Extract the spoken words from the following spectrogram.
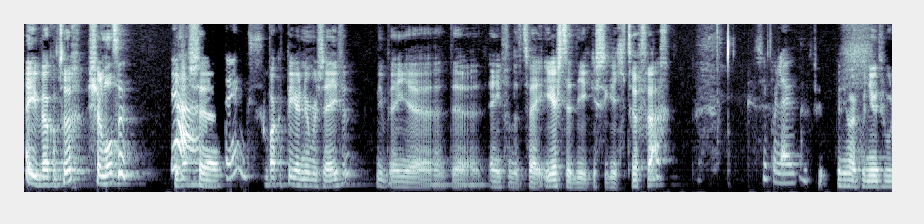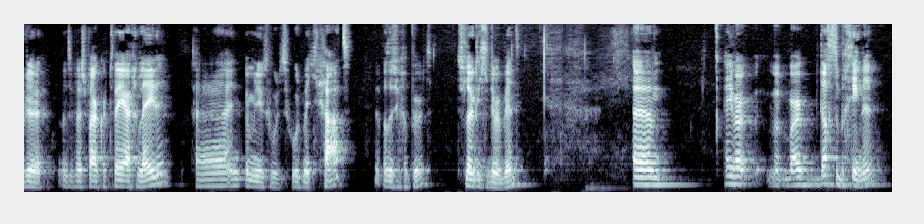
Hey, welkom terug, Charlotte. Ja, was, uh, thanks. Gebakken peer nummer 7. Nu ben je de, een van de twee eerste die ik eens een keertje terugvraag. Superleuk. Ik ben heel erg benieuwd hoe de... Want we spraken twee jaar geleden. Uh, en ik ben benieuwd hoe het, hoe het met je gaat. Wat is er gebeurd? Het is leuk dat je er weer bent. Um, hey, waar, waar ik dacht te beginnen,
